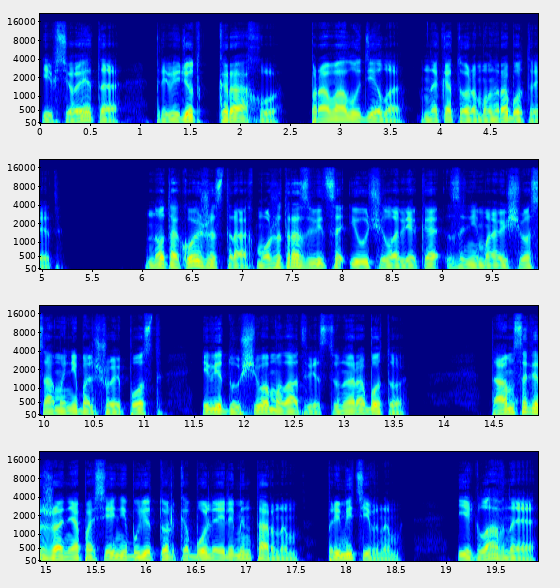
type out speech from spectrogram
и все это приведет к краху, провалу дела, на котором он работает. Но такой же страх может развиться и у человека, занимающего самый небольшой пост – и ведущего малоответственную работу. Там содержание опасений будет только более элементарным, примитивным и, главное,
